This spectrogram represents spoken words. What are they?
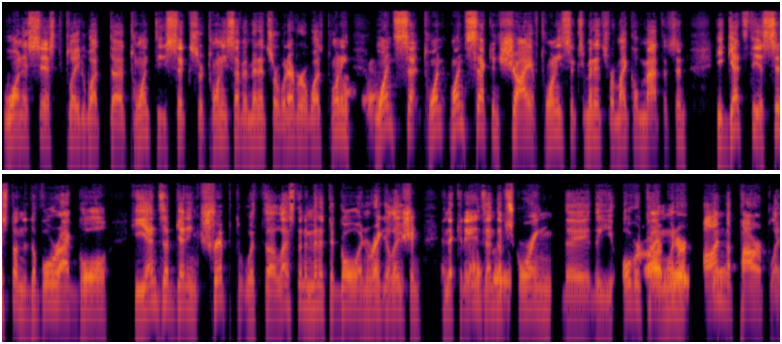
one assist, played what, uh, 26 or 27 minutes or whatever it was, 20, yeah. one set, 20, one second shy of 26 minutes for Michael Matheson. He gets the assist on the Dvorak goal. He ends up getting tripped with uh, less than a minute to go in regulation, and the Canadiens end up scoring the the overtime winner on yeah. the power play.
